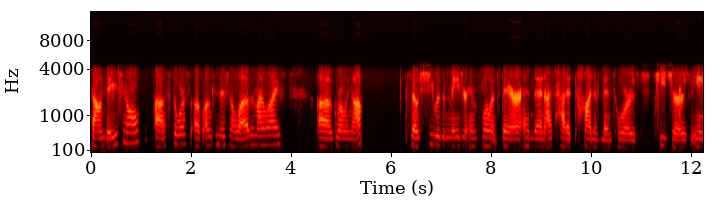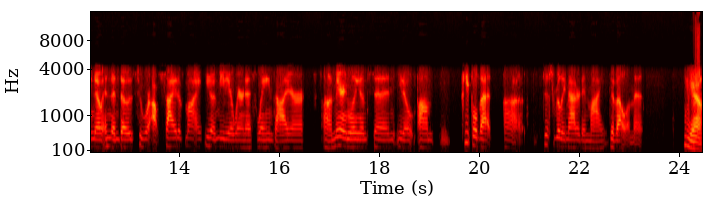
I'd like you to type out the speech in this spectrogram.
foundational uh, source of unconditional love in my life uh, growing up. So she was a major influence there, and then I've had a ton of mentors, teachers, you know, and then those who were outside of my, you know, media awareness, Wayne Dyer, uh, Marion Williamson, you know, um, people that uh, just really mattered in my development. Yeah,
